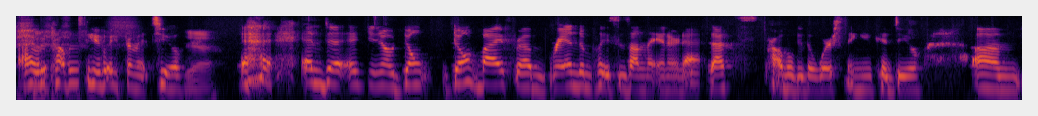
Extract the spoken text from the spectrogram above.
I would probably stay away from it too. Yeah. and, uh, and, you know don't don't buy from random places on the internet. That's probably the worst thing you could do. Um,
